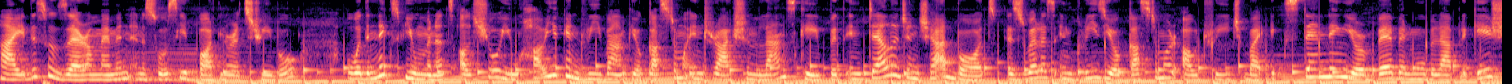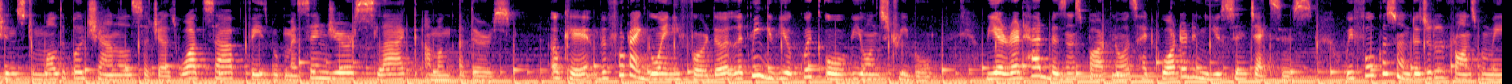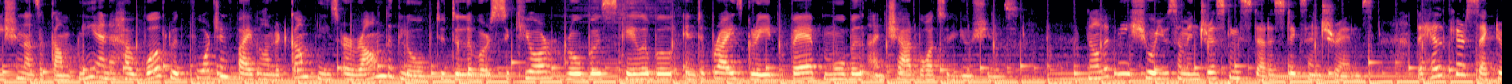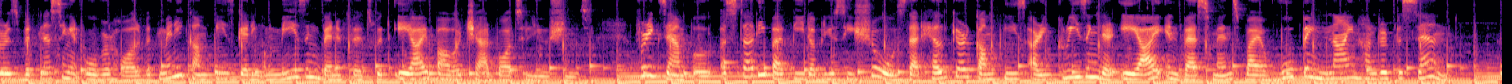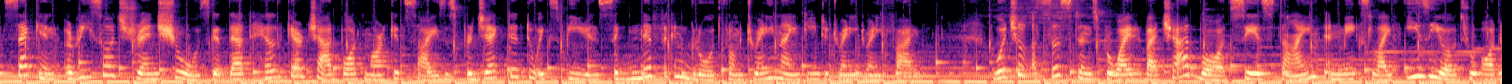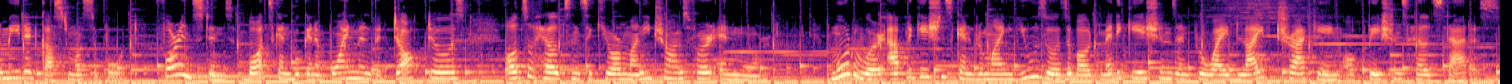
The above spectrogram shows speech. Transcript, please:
Hi, this is Zara Memon, an associate partner at Streebo. Over the next few minutes, I'll show you how you can revamp your customer interaction landscape with intelligent chatbots, as well as increase your customer outreach by extending your web and mobile applications to multiple channels such as WhatsApp, Facebook Messenger, Slack, among others. Okay, before I go any further, let me give you a quick overview on Streebo. We are Red Hat business partners headquartered in Houston, Texas. We focus on digital transformation as a company and have worked with Fortune 500 companies around the globe to deliver secure, robust, scalable, enterprise grade web, mobile, and chatbot solutions. Now, let me show you some interesting statistics and trends. The healthcare sector is witnessing an overhaul with many companies getting amazing benefits with AI powered chatbot solutions. For example, a study by PwC shows that healthcare companies are increasing their AI investments by a whooping 900%. Second, a research trend shows that healthcare chatbot market size is projected to experience significant growth from 2019 to 2025. Virtual assistance provided by chatbots saves time and makes life easier through automated customer support. For instance, bots can book an appointment with doctors, also helps in secure money transfer and more. Moreover, applications can remind users about medications and provide live tracking of patients' health status.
